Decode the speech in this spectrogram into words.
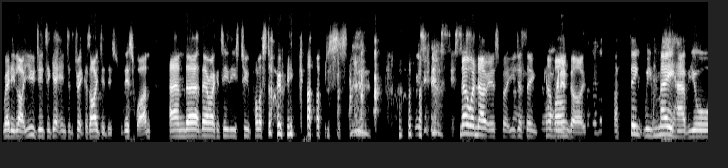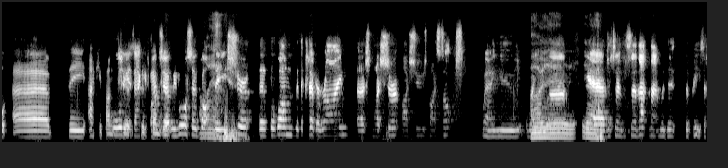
ready like you did to get into the trick because I did this this one. And uh, there I could see these two polystyrene cups. no one noticed, but you just think, come on, guys. I think we may have your uh, the acupuncture. audience acupuncture. We've also got Oh, yeah. the shirt, the, the one with the clever rhyme. Uh, my shirt, my shoes, my socks. Where you, where Oh, you, uh, yeah, yeah. So, so that that with the, the piece of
